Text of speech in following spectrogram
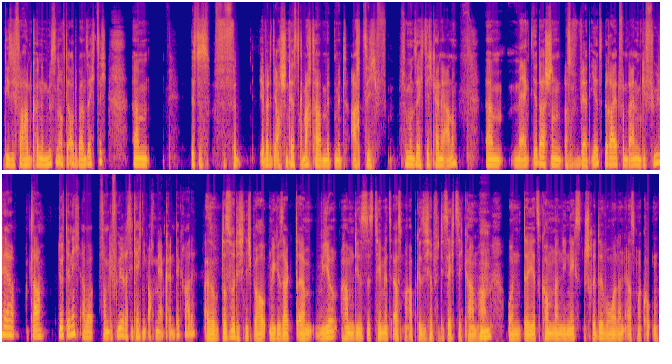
die sie fahren können müssen auf der Autobahn 60. Ähm, ist es für ihr werdet ja auch schon Tests gemacht haben mit, mit 80, 65, keine Ahnung. Ähm, merkt ihr da schon, also wärt ihr jetzt bereit von deinem Gefühl her, klar, dürft ihr nicht, aber vom Gefühl her, dass die Technik auch mehr könnte gerade? Also das würde ich nicht behaupten. Wie gesagt, ähm, wir haben dieses System jetzt erstmal abgesichert für die 60 kmh mhm. und äh, jetzt kommen dann die nächsten Schritte, wo wir dann erstmal gucken.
